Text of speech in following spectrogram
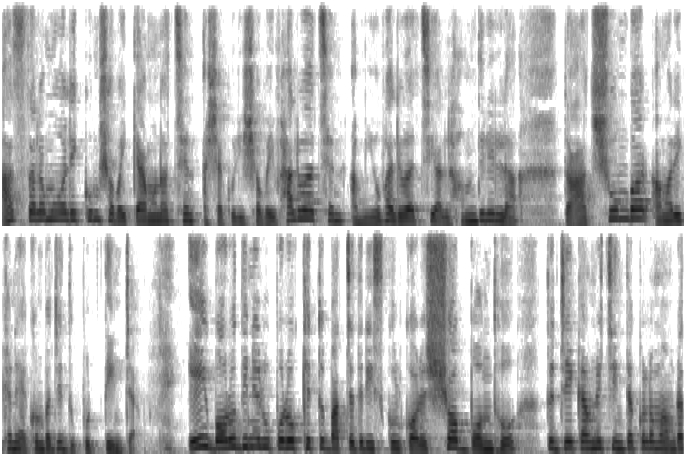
আসসালামু আলাইকুম, সবাই কেমন আছেন? আশা করি সবাই ভালো আছেন, আমিও ভালো আছি, আলহামদুলিল্লাহ। তো আজ সোমবার, আমার এখানে এখন বাজে দুপুর তিনটা। এই বড়দিনের উপলক্ষে তো বাচ্চাদের স্কুল করে সব বন্ধ। তো যে কারণে চিন্তা করলাম আমরা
